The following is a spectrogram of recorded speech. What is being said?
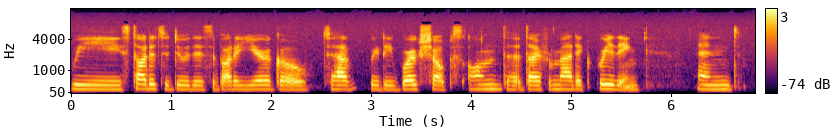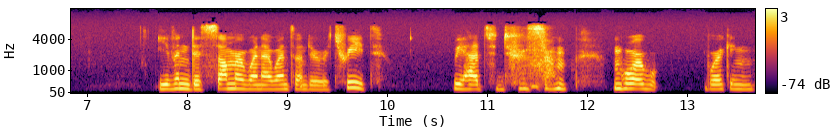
we started to do this about a year ago to have really workshops on the diaphragmatic breathing. And even this summer, when I went on the retreat, we had to do some more working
